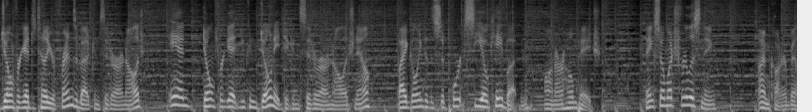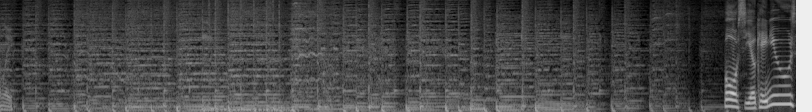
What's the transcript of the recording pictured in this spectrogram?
Don't forget to tell your friends about Consider Our Knowledge, and don't forget you can donate to Consider Our Knowledge now by going to the Support COK button on our homepage. Thanks so much for listening. I'm Connor Bentley. For COK News,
